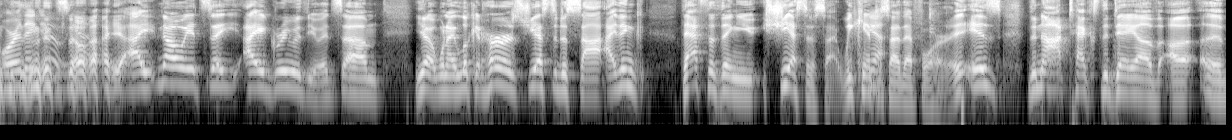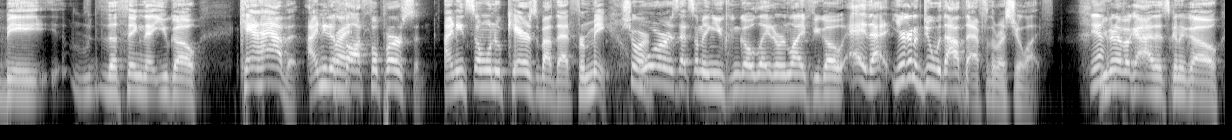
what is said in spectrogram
Or they do. so yeah. I, I no, it's a. I agree with you. It's um, yeah. When I look at hers, she has to decide. I think that's the thing. You she has to decide. We can't Yeah. decide that for her. It is the not text the day of uh, uh be the thing that you go can't have it. I need a Right. thoughtful person. I need someone who cares about that for me. Sure. Or is that something you can go later in life? You go, hey, that you're gonna do without that for the rest of your life. Yeah. You're gonna have a guy that's gonna go.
